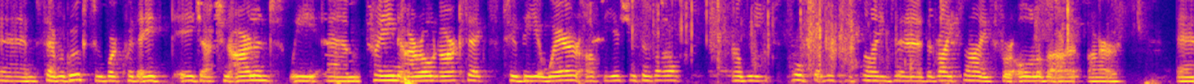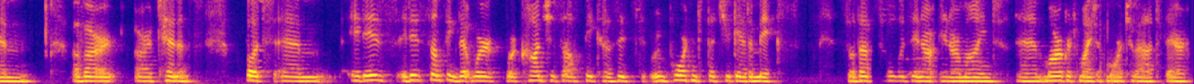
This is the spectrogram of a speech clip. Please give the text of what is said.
um, several groups. We work with Age, Action Ireland. We um, train our own architects to be aware of the issues involved, and we hope that we can find uh, the right size for all of our, our um, of our, our tenants but um, it is it is something that we're we're conscious of because it's important that you get a mix. So that's always in our in our mind. Um, Margaret might have more to add there.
